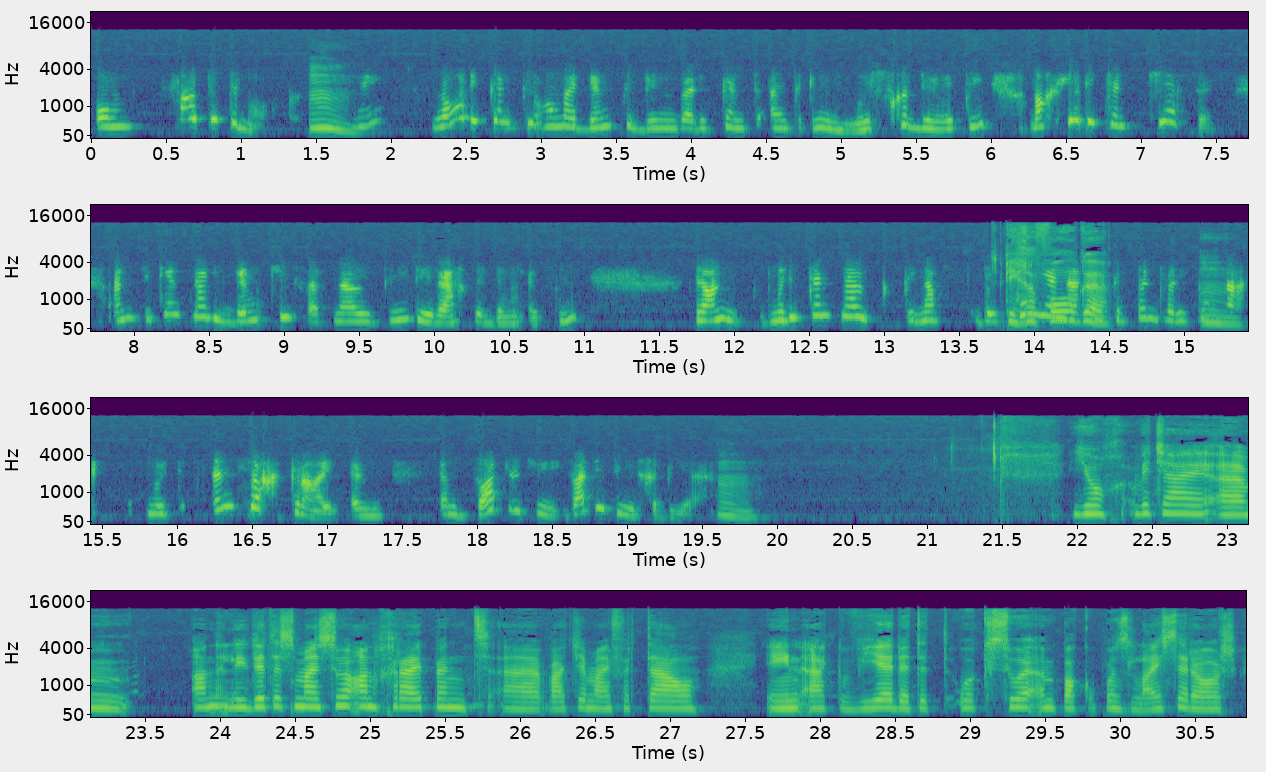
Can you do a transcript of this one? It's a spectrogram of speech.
om foute te maak mm. nee laat die kind toe om 'n ding te doen wat die kind eintlik nie moes gedoen het nie maar gee die kind keuses En as die kind nou die ding kies wat nou nie die regte ding is nie, dan moet die kind nou na die, gevolge die punt waar die kind mm. nou moet insig kry in in wat is hier wat is hier gebeur. Mm. Jong, weet jy, ehm um, Annelie, dit is my so aangrypend uh wat jy my vertel en ek weet dit het ook so impak op ons luisteraars.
